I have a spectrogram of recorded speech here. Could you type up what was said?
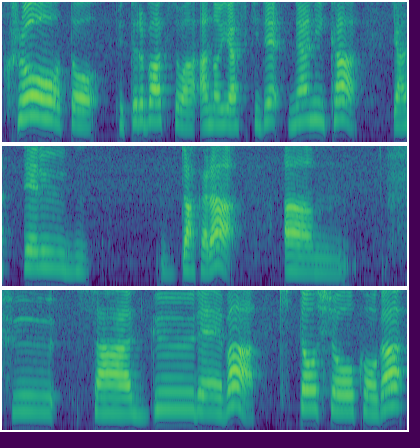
Kuro to Peter Box wa ano yasuki de nani ka yatteru だから、um, ふ探ればきっと証拠が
